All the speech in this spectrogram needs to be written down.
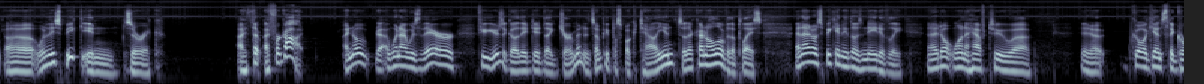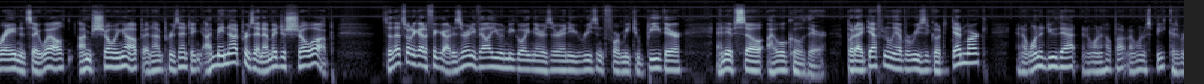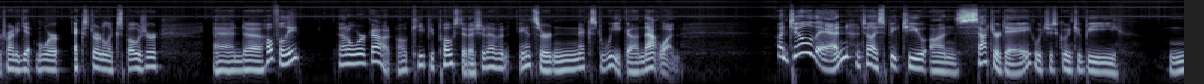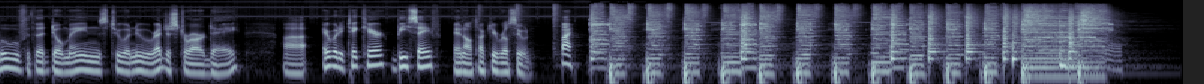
Uh, what do they speak in Zurich? I th- I forgot. I know when I was there a few years ago, they did like German, and some people spoke Italian, so they're kind of all over the place. And I don't speak any of those natively, and I don't want to have to, uh, you know, go against the grain and say, "Well, I'm showing up and I'm presenting." I may not present; I may just show up. So that's what I got to figure out. Is there any value in me going there? Is there any reason for me to be there? And if so, I will go there. But I definitely have a reason to go to Denmark, and I want to do that, and I want to help out, and I want to speak because we're trying to get more external exposure, and uh, hopefully that'll work out. I'll keep you posted. I should have an answer next week on that one. Until then, until I speak to you on Saturday, which is going to be move the domains to a new registrar day, uh, everybody take care, be safe, and I'll talk to you real soon. Bye.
